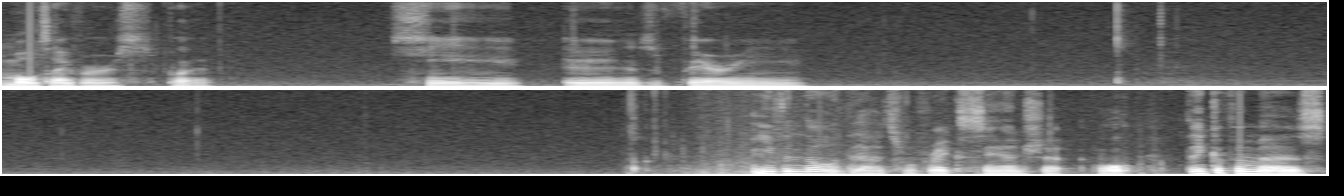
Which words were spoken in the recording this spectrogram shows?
multiverse, but he is very even though that's Rick Sanchez, well, think of him as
